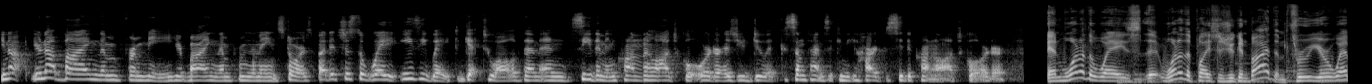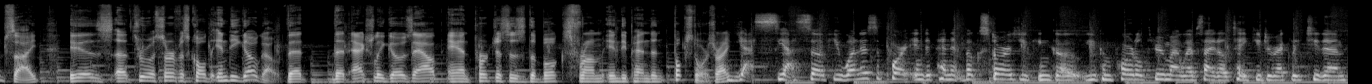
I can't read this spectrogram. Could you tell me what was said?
you're not you're not buying them from me. You're buying them from the main stores but it's just a way easy way to get to all of them and see them in chronological order as you do it because sometimes it can be hard to see the chronological order And one of the ways, one of the places you can buy them through your website is uh, through a service called Indiegogo that that actually goes out and purchases the books from independent bookstores, right? Yes, yes. So if you want to support independent bookstores, you can go, you can portal through my website. It'll take you directly to them,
